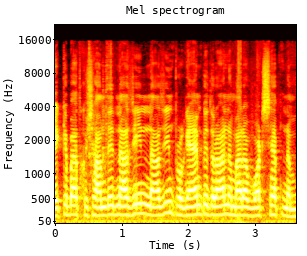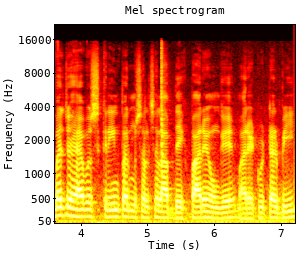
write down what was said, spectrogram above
بریک کے بعد خوش آمدید ناظرین۔ ناظرین، پروگرام کے دوران ہمارا واٹس ایپ نمبر جو ہے وہ اسکرین پر مسلسل آپ دیکھ پا رہے ہوں گے۔ ہمارے ٹویٹر بھی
